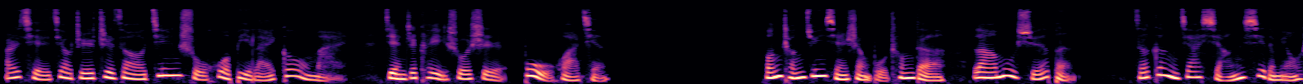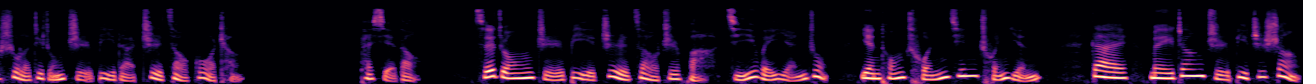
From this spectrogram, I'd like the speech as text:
而且较之制造金属货币来购买，简直可以说是不花钱。冯承君先生补充的《拉木学本》，则更加详细的描述了这种纸币的制造过程。他写道。此种纸币制造之法极为严重，眼同纯金纯银。盖每张纸币之上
